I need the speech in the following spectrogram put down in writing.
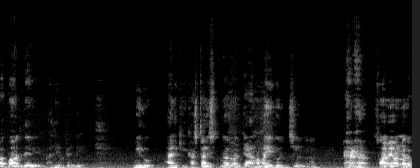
పద్మావతి దేవి అదేమిటండి? మీరు ఆయనకి కష్టాలు ఇస్తున్నారు అంటే అన్నమయ్య గురించి స్వామి ఏమన్నారు?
